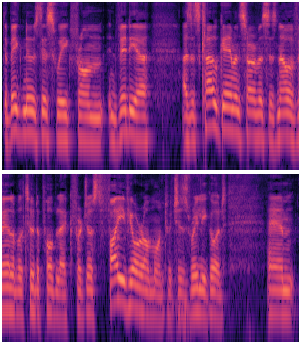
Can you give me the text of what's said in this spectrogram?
the big news this week from Nvidia, as its cloud gaming service is now available to the public for just five euro a month, which is really good. Um,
